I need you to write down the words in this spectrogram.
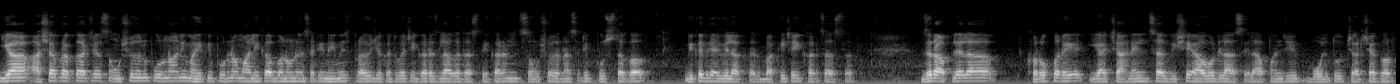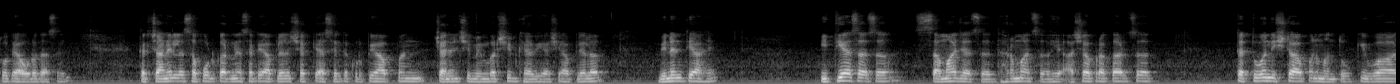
या अशा प्रकारच्या संशोधनपूर्ण आणि माहितीपूर्ण मालिका बनवण्यासाठी नेहमीच प्रायोजकत्वाची गरज लागत असते कारण संशोधनासाठी पुस्तकं विकत घ्यावी लागतात बाकीचेही खर्च असतात. जर आपल्याला खरोखर हे या चॅनेलचा विषय आवडला असेल आपण जे बोलतो चर्चा करतो ते आवडत असेल तर चॅनेलला सपोर्ट करण्यासाठी आपल्याला शक्य असेल तर कृपया आपण चॅनेलची मेंबरशिप घ्यावी अशी आपल्याला विनंती आहे. इतिहासाचं समाजाचं धर्माचं हे अशा प्रकारचं तत्वनिष्ठ आपण म्हणतो किंवा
